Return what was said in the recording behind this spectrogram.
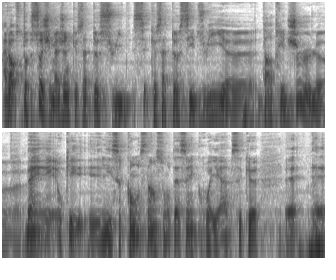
Alors, ça, ça, j'imagine que ça t'a sui- que ça t'a séduit euh, d'entrée de jeu, là. Ben, OK, les circonstances sont assez incroyables. C'est que euh, euh,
